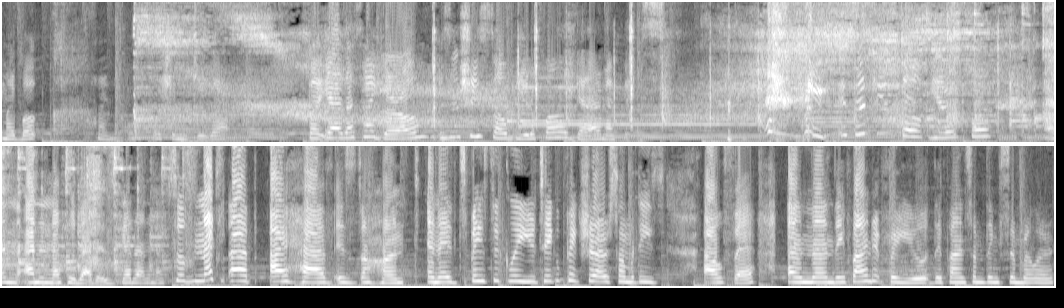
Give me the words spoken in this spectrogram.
my book. I know, I shouldn't do that. But yeah, that's my girl. Isn't she so beautiful? Get out of my face. Isn't she so beautiful? And I don't know who that is. Get out of my. So the next app I have is the Hunt, and it's basically you take a picture of somebody's outfit, and then they find it for you. They find something similar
